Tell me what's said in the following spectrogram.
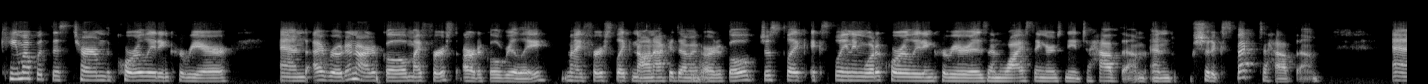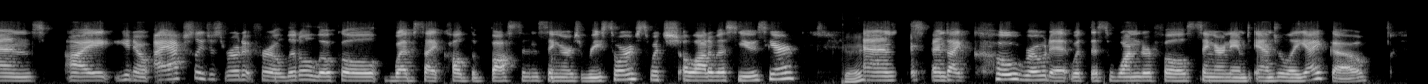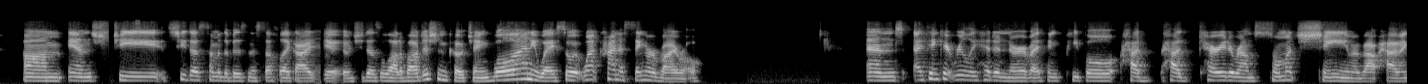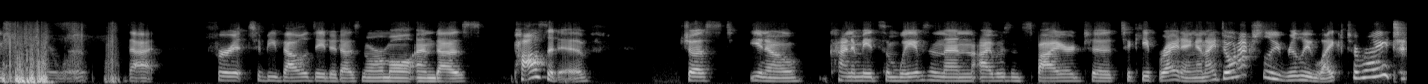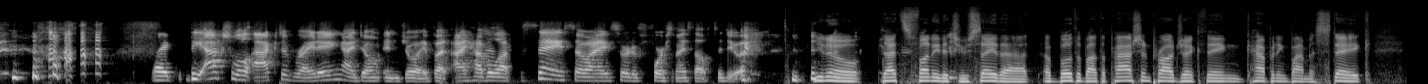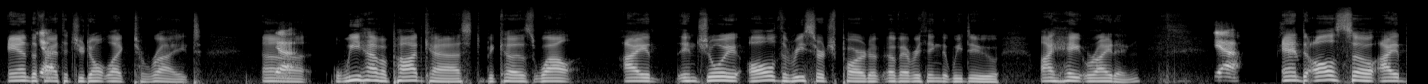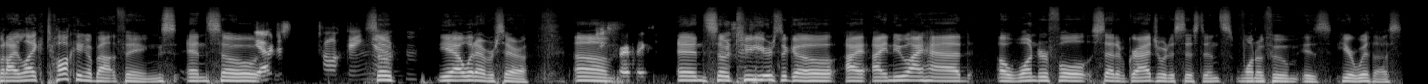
came up with this term, the correlating career, and I wrote an article, my first article really, my first like non-academic article, just like explaining what a correlating career is and why singers need to have them and should expect to have them. And I, you know, I actually just wrote it for a little local website called the Boston Singers Resource, which a lot of us use here okay. and and I co-wrote it with this wonderful singer named Angela Yaiko. Um, and she she does some of the business stuff like I do, and she does a lot of audition coaching. Well, anyway, so it went kind of singer viral, and I think it really hit a nerve. I think people had had carried around so much shame about having to do their work for it to be validated as normal and as positive, just you know kind of made some waves and then I was inspired to to keep writing and I don't actually really like to write like the actual act of writing I don't enjoy but I have a lot to say so I sort of force myself to do it you know, that's funny that you say that, uh, both about the passion project thing happening by mistake and the Yeah. fact that you don't like to write. Uh, Yeah. We have a podcast because while I enjoy all the research part of, of everything that we do, I hate writing. yeah And also, I but I like talking about things, and so Yeah. We're just talking. So yeah. Yeah, whatever, Sarah. Um, perfect and so two years ago, I, I knew I had a wonderful set of graduate assistants, one of whom is here with us.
